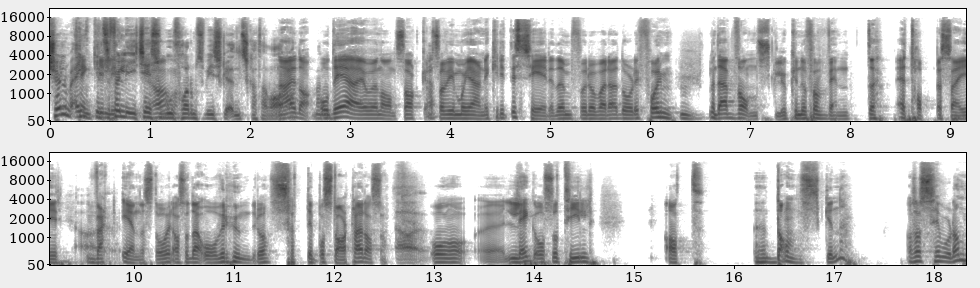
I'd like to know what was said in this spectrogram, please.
Selv om enkelte selvfølgelig ikke er i så Ja. god form som vi skulle ønske at de var. Nei da, men- og det er jo en annen sak. Altså, vi må gjerne kritisere dem for å være i dårlig form, Mm. men det er vanskelig å kunne forvente etappeseier hvert eneste år. Altså, det er over 170 på start her, altså. Ja. Og uh, legg også til at eh, danskene Altså, se hvordan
